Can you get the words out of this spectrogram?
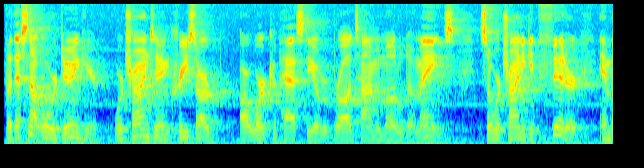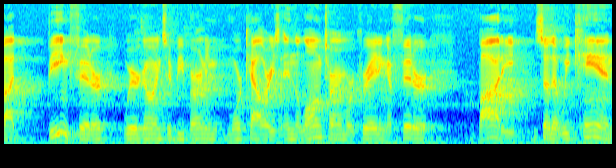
But that's not what we're doing here. We're trying to increase our our work capacity over broad time and modal domains. So we're trying to get fitter, and by being fitter, we're going to be burning more calories in the long term. We're creating a fitter body so that we can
